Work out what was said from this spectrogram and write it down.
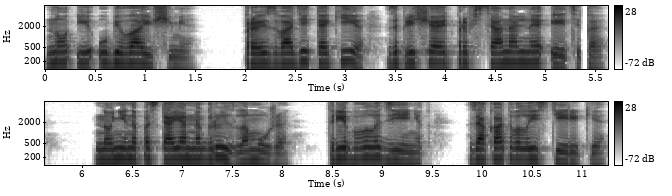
но и убивающими. Производить такие запрещает профессиональная этика. Но Нина постоянно грызла мужа, требовала денег, закатывала истерики.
